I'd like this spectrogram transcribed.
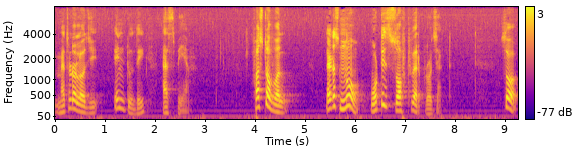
methodology into the SPM. First of all, let us know what is software project. So,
